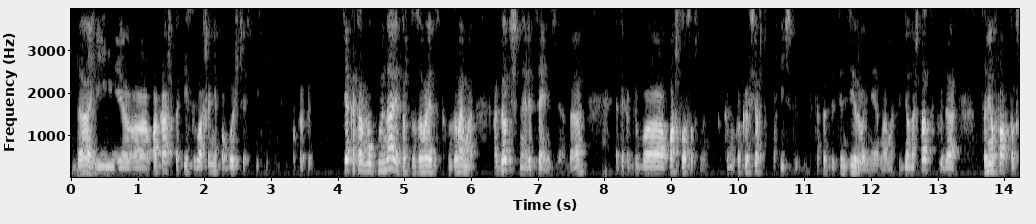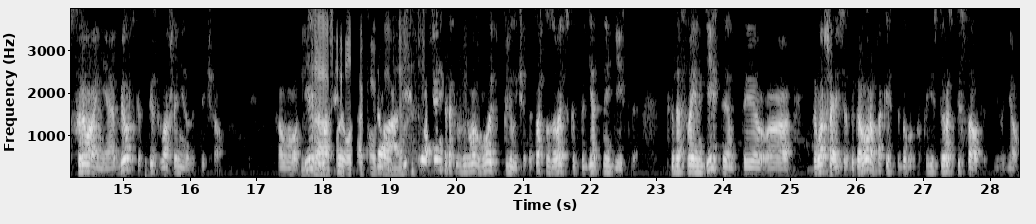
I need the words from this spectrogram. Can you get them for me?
да, и э, пока что такие соглашения по большей части действительно. Те, которые вы упоминали, то, что называется так называемая оберточная лицензия, да, это как бы пошло, собственно, как, как и все, что практически касается лицензирования нам из Соединенных Штатов, когда самим фактом срывания обертки ты соглашение заключал. Вот. Или да, было такое, да, помню. Или соглашение, когда выводит ключ. Это то, что называется компетентные действия. Когда своим действием ты э, соглашаешься с договором, так если ты, как если ты расписался в нем.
